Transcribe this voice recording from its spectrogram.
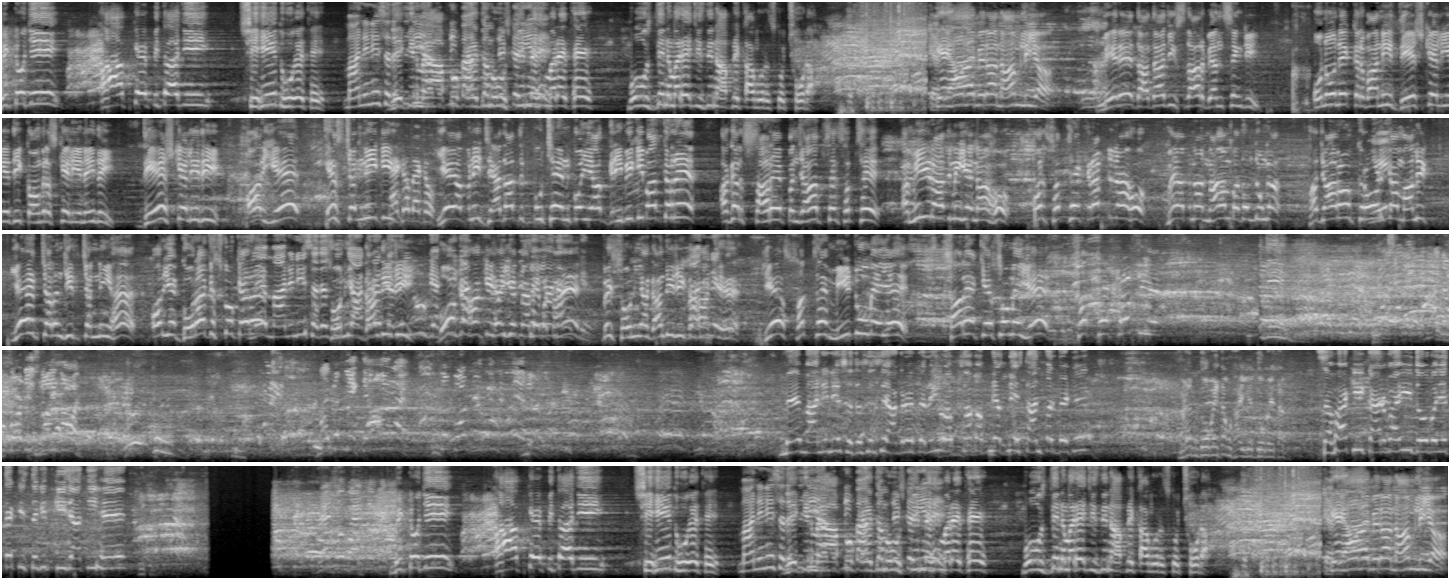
बिट्टू जी आपके पिताजी शहीद हुए थे। माननीय सदस्य लेकिन जी मैं आप आपको कह बात दूँ वो उस दिन नहीं मरे थे। वो उस दिन मरे जिस दिन आपने कांग्रेस को छोड़ा। कि आज मेरा नाम लिया। मेरे दादाजी सरदार बेंत सिंह जी उन्होंने कुर्बानी देश के लिए दी कांग्रेस के लिए नहीं दी। देश के लिए दी। और ये इस चन्नी की बैठो, बैठो। ये अपनी जायदाद पूछे इनको ये आप गरीबी की बात कर रहे हैं? अगर सारे पंजाब से सबसे अमीर आदमी ये ना हो और सबसे करप्ट ना हो मैं अपना नाम बदल दूँगा। हज़ारों करोड़ का मालिक ये चरणजीत चन्नी है। और ये गोरा किसको कह रहे हैं? माननीय सदस्य सोनिया गांधी जी वो कहाँ की है? ये पहले बताएँ। भाई सोनिया गांधी जी कहाँ के हैं? ये सबसे मीटू में ये सारे केसों में ये सबसे करप्ट ये जी Madam, what is going on? Madam ये क्या हो रहा है उनको बोलने को नहीं दे रहे मैं माननीय सदस्य से आग्रह कर रही हूँ आप सब अपने अपने स्थान पर बैठे। मैडम दो बजे तक उठाइए दो बजे तक। सभा की कार्यवाही दो बजे तक स्थगित की जाती है। बैठो बैठो बैठो। बिट्टू जी आपके पिताजी शहीद हुए थे। माननीय सदस्य लेकिन मैं आप आपको कह दूँ उस दिन नहीं मरे थे। वो उस दिन मरे जिस दिन आपने कांग्रेस को छोड़ा। कि मेरा नाम लिया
